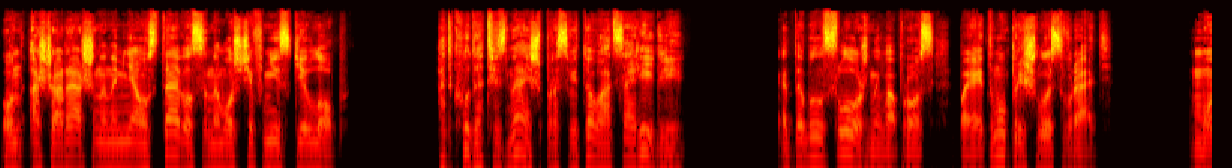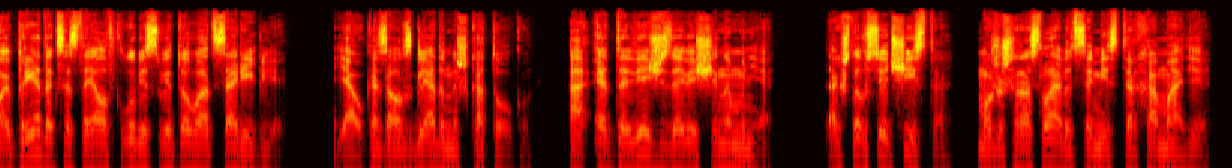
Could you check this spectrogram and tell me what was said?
Он ошарашенно на меня уставился, наморщив низкий лоб. «Откуда ты знаешь про святого отца Ригли?» Это был сложный вопрос, поэтому пришлось врать. Мой предок состоял в клубе святого отца Ригли. Я указал взглядом на шкатулку. А эта вещь завещана мне. Так что все чисто. Можешь расслабиться, мистер Хамади».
